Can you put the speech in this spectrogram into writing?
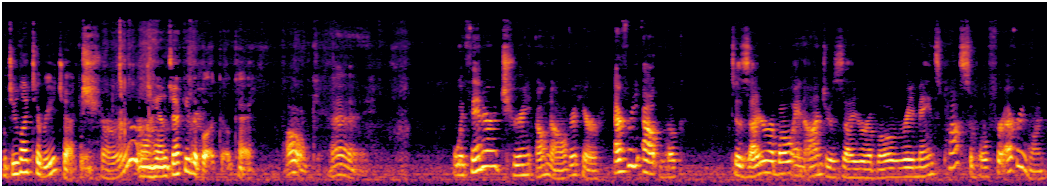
Would you like to read, Jackie? Sure. I'll hand Jackie the book. Okay. Okay. Within our dream, oh no, over here. Every outlook, desirable and undesirable, remains possible for everyone,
